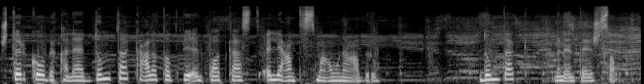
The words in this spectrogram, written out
اشتركوا بقناة دمتك على تطبيق البودكاست اللي عم تسمعونا عبره. دمتك من إنتاج صوت.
